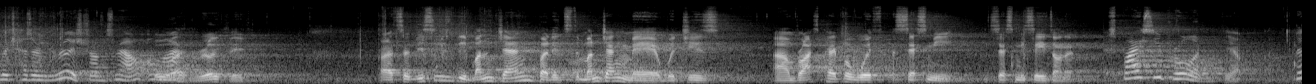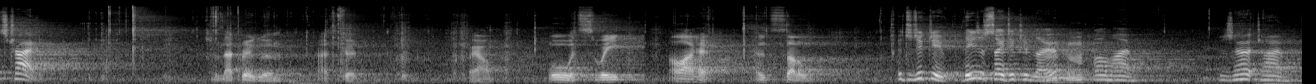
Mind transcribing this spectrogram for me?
Which has a really strong smell. Oh, Oh, my. that's really thick. Alright, so this is the Munjang, but it's the Munjang Mare, which is um, rice paper with sesame, sesame seeds on it. Spicy prawn. Yeah, Let's try it. that's pretty good. That's good. Wow. Oh, it's sweet. I like it. It's subtle. It's addictive. These are so addictive though. Mm-hmm. Oh my. Dessert time.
